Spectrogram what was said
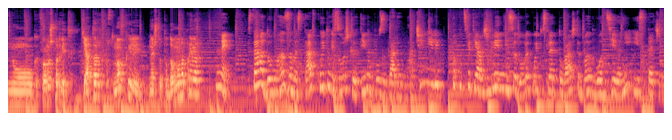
Но какво имаш предвид? Театър, постановка или нещо подобно, например? Не. Става дума за места, в които рисуваш картина по зададен начин или пък отцветяваш глинни съдове, които след това ще бъдат гланцирани и изпечени.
